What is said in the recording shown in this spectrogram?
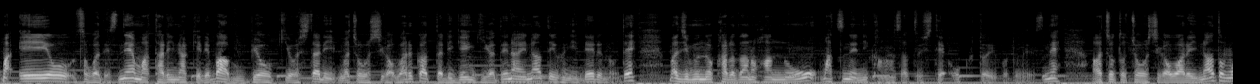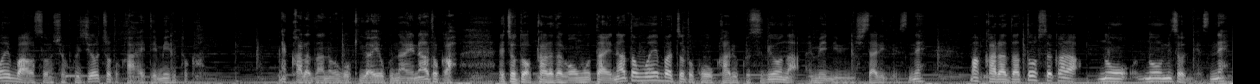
まあ、栄養素がですね、まあ、足りなければ病気をしたり、まあ、調子が悪かったり元気が出ないなというふうに出るので、ま、自分の体の反応をま常に観察しておくということですね。あちょっと調子が悪いなと思えばその食事をちょっと変えてみるとか。体の動きが良くないなとかちょっと体が重たいなと思えばちょっとこう軽くするようなメニューにしたりですね。まあ、体とそれから脳脳みそにですね、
